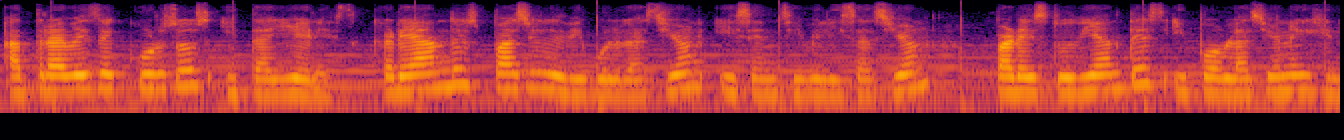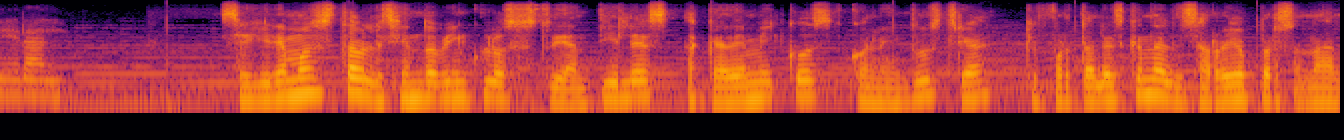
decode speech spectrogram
a través de cursos y talleres, creando espacios de divulgación y sensibilización para estudiantes y población en general. Seguiremos estableciendo vínculos estudiantiles, académicos y con la industria que fortalezcan el desarrollo personal,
